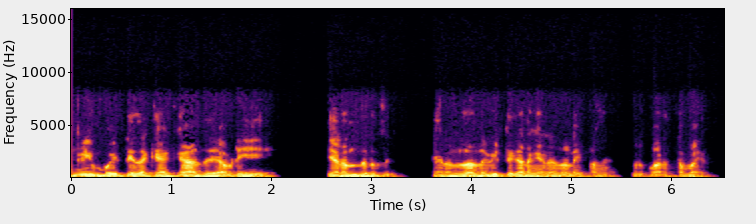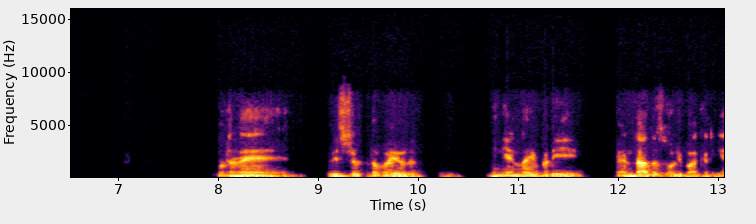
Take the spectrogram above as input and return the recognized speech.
அங்கேயும் போயிட்டு இதை கேட்க அது அப்படி இறந்துருது. இறந்து அந்த வீட்டுக்காரங்க என்ன நினைப்பாங்க? ஒரு வருத்தமாயிரும் உடனே விஷ்ணுகிட்ட போய் ஒரு நீங்க என்ன இப்படி வேண்டாத சொல்லி பாக்குறீங்க?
